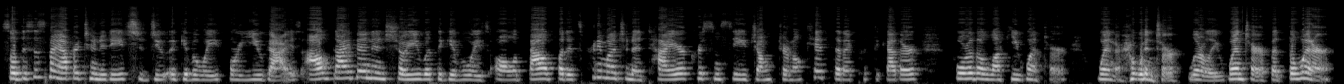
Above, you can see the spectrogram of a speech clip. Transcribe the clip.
So this is my opportunity to do a giveaway for you guys. I'll dive in and show you what the giveaway is all about, but it's pretty much an entire Christmassy junk journal kit that I put together for the lucky winter winter, winter, literally winter, but the winter.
